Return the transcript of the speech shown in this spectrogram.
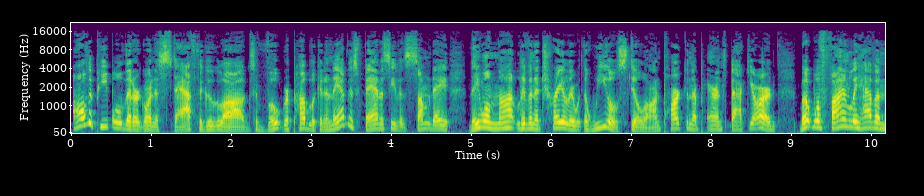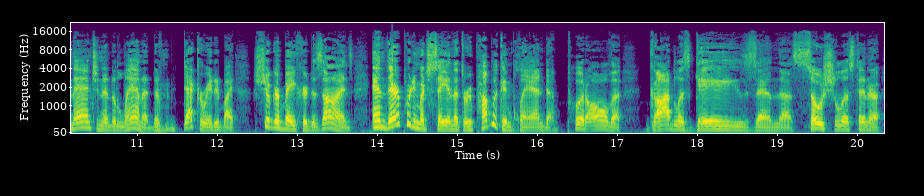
all the people that are going to staff the gulags vote Republican, and they have this fantasy that someday they will not live in a trailer with the wheels still on, parked in their parents' backyard, but will finally have a mansion in Atlanta de- decorated by Sugarbaker designs. And they're pretty much saying that the Republican plan to put all the godless gays and the socialists in a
